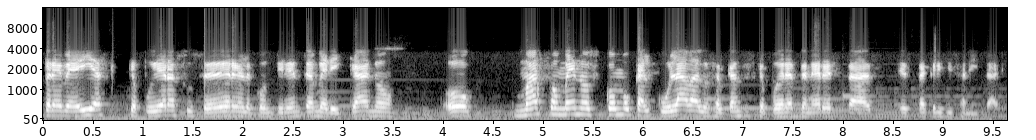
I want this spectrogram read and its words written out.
preveías que pudiera suceder en el continente americano? ¿O más o menos cómo calculaba los alcances que podría tener esta, esta crisis sanitaria.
